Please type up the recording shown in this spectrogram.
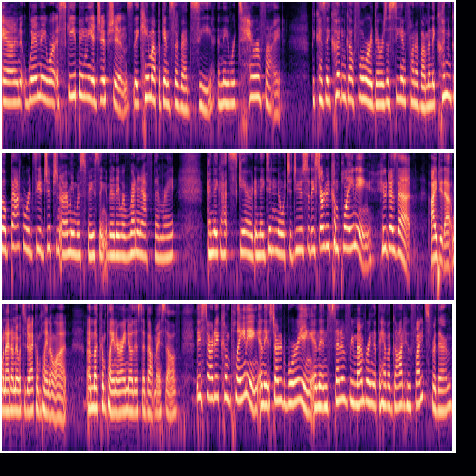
And when they were escaping the Egyptians, they came up against the Red Sea and they were terrified because they couldn't go forward. There was a sea in front of them, and they couldn't go backwards. The Egyptian army was facing there. They were running after them, right? And they got scared and they didn't know what to do, so they started complaining. Who does that? I do that. When I don't know what to do, I complain a lot. I'm a complainer. I know this about myself. They started complaining and they started worrying. And instead of remembering that they have a God who fights for them,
